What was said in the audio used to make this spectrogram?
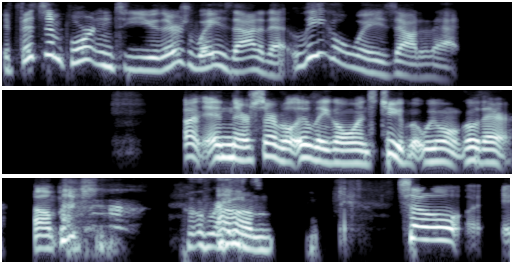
if it's important to you, there's ways out of that. Legal ways out of that. Uh, and there's several illegal ones too, but we won't go there. Um right. Um, so uh,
